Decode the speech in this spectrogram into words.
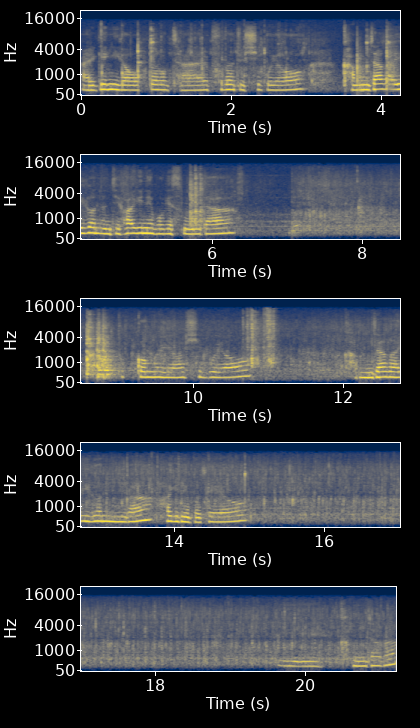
알갱이가 없도록 잘 풀어주시고요. 감자가 익었는지 확인해 보겠습니다. 뚜껑을 여시고요. 감자가 익었는가 확인해 보세요. 이 감자가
